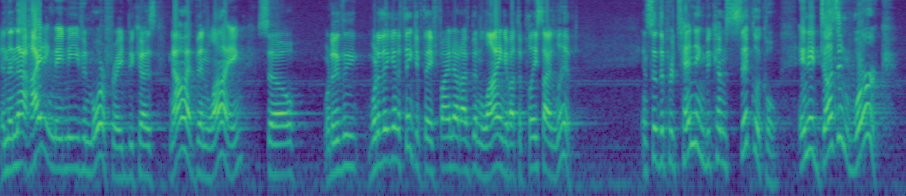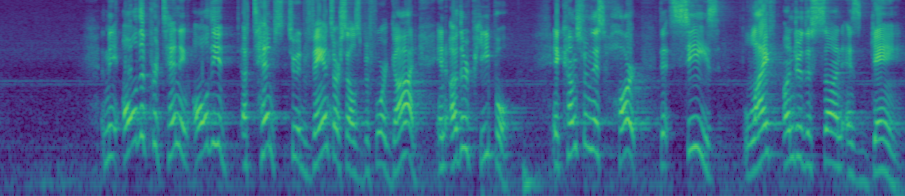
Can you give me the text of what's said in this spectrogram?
And then that hiding made me even more afraid because now I've been lying. So, what are they, what are they going to think if they find out I've been lying about the place I lived? And so the pretending becomes cyclical, and it doesn't work. I mean, all the pretending, all the attempts to advance ourselves before God and other people, it comes from this heart that sees life under the sun as gain.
